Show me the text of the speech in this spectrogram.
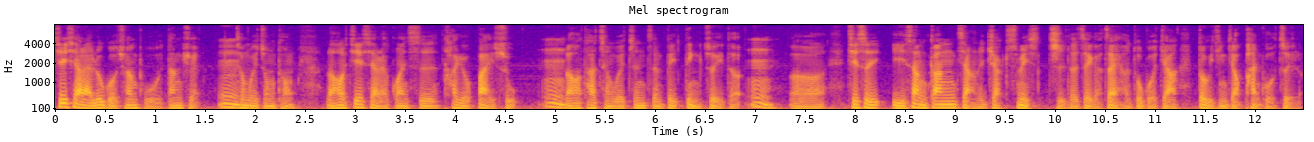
接下来如果川普当选，成为总统，然后接下来官司他有败诉，嗯，然后他成为真正被定罪的，嗯，呃，其实以上刚刚讲的 Jack Smith 指的这个，在很多国家都已经叫叛国罪了。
